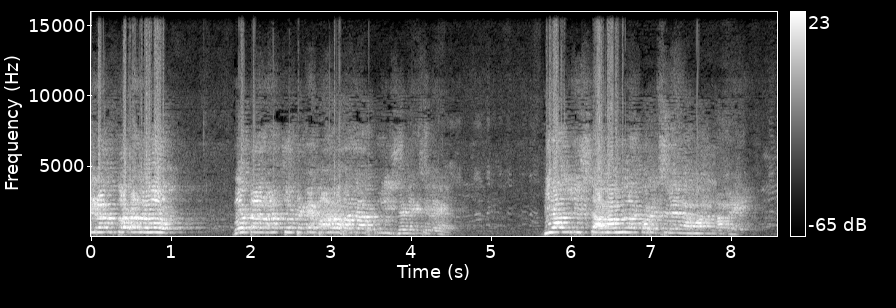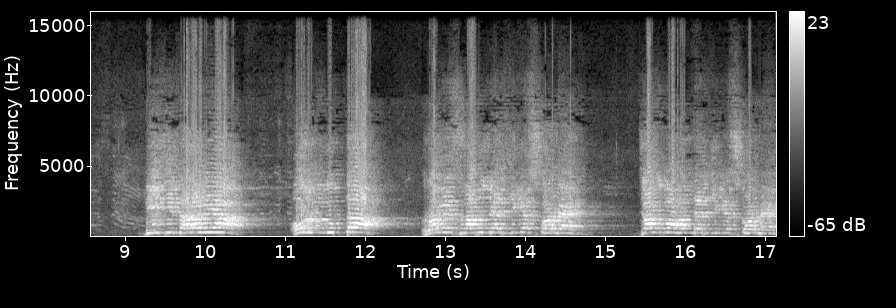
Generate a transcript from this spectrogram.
নন্দীগ্রাম করালো গোটা রাজ্য থেকে বারো হাজার পুলিশ এনেছিলেন। বিয়াল্লিশটা মামলা করেছিলেন আমার নামে। ডিজি তারানিয়া, অরুণ গুপ্তা, রমেশ বাবুদের জিজ্ঞেস করবেন, জগমোহনদের জিজ্ঞেস করবেন,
